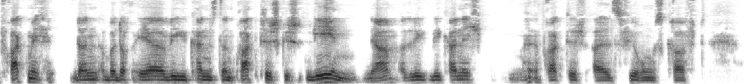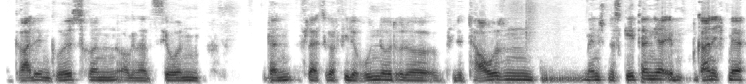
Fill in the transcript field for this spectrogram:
frage mich dann aber doch eher, wie kann es dann praktisch gehen, ja? Also wie, wie kann ich praktisch als Führungskraft gerade in größeren Organisationen dann vielleicht sogar viele hundert oder viele tausend Menschen, das geht dann ja eben gar nicht mehr.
